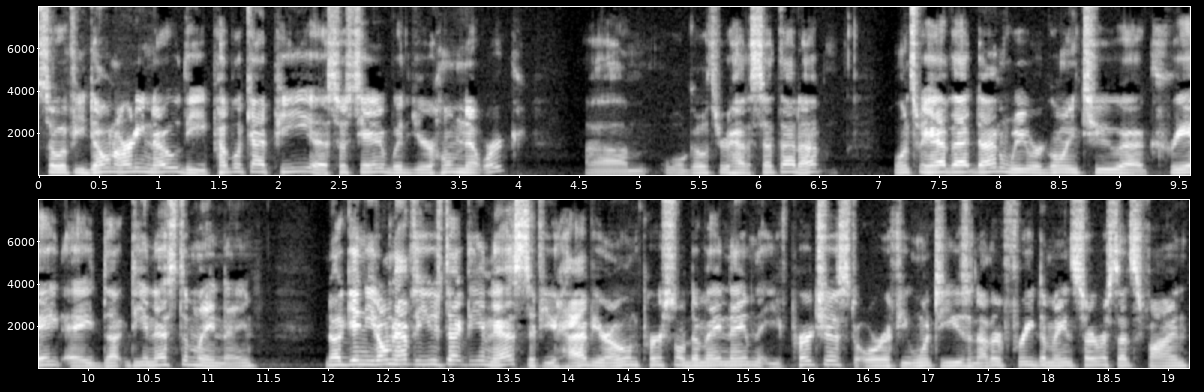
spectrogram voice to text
So if you don't already know the public IP associated with your home network, um, we'll go through how to set that up. Once we have that done, we are going to uh, create a DuckDNS domain name. Now again, you don't have to use DuckDNS if you have your own personal domain name that you've purchased or if you want to use another free domain service, that's fine.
